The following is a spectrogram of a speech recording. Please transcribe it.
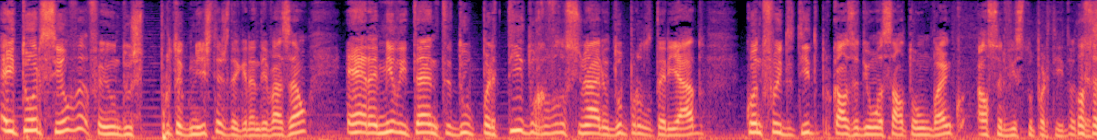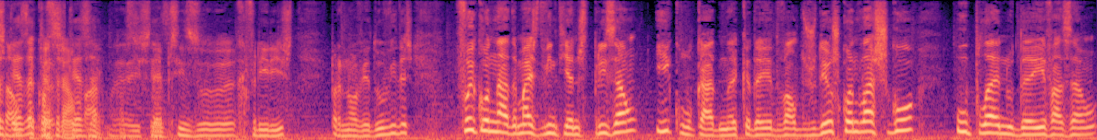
Heitor Silva foi um dos protagonistas da Grande Evasão, era militante do Partido Revolucionário do Proletariado quando foi detido por causa de um assalto a um banco ao serviço do partido. Com Atenção. certeza, com atenção, certeza. Isto é preciso referir isto para não haver dúvidas. Foi condenado a mais de 20 anos de prisão e colocado na cadeia de Val dos Judeus. Quando lá chegou, o plano da evasão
